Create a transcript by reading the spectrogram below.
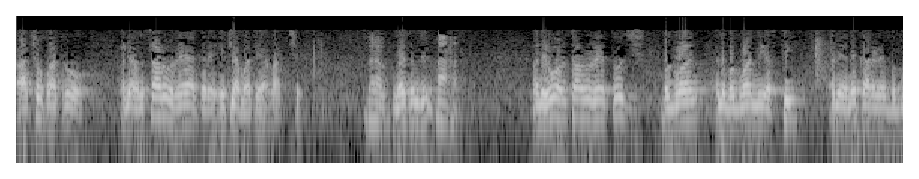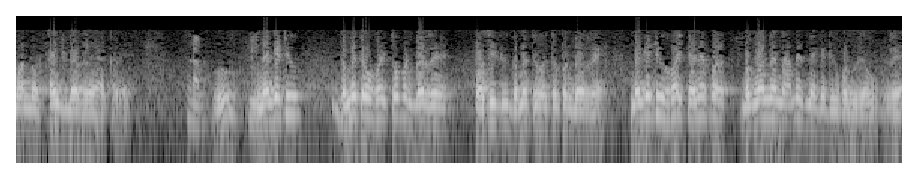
આછો પાત્રો અને અંસારો રહ્યા કરે એટલા માટે આ વાત છે. બરાબર. ન સમજે? અને એવો અંસારો રહે તો જ ભગવાન અને ભગવાનની અસ્થિ અને એને કારણે ભગવાનનો કંઈક ડર રહ્યા કરે. નેગેટિવ ગમે તેવો હોય તો પણ ડર રહે. પોઝિટિવ ગમે તેવો હોય તો પણ ડર રહે. નેગેટિવ હોય તેને પણ ભગવાનના નામે જ નેગેટિવ પણ રહેવું રહે.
